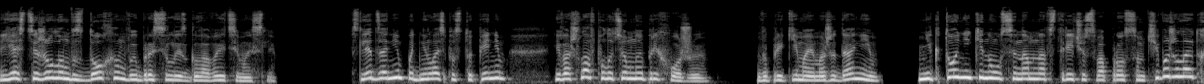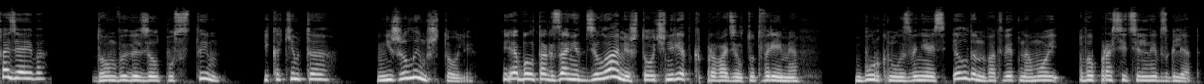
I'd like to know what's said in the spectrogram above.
и я с тяжелым вздохом выбросила из головы эти мысли. Вслед за ним поднялась по ступеням и вошла в полутемную прихожую. Вопреки моим ожиданиям, никто не кинулся нам навстречу с вопросом «Чего желают хозяева?». Дом выглядел пустым и каким-то нежилым, что ли. Я был так занят делами, что очень редко проводил тут время. Буркнул, извиняясь, Элден в ответ на мой вопросительный взгляд.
